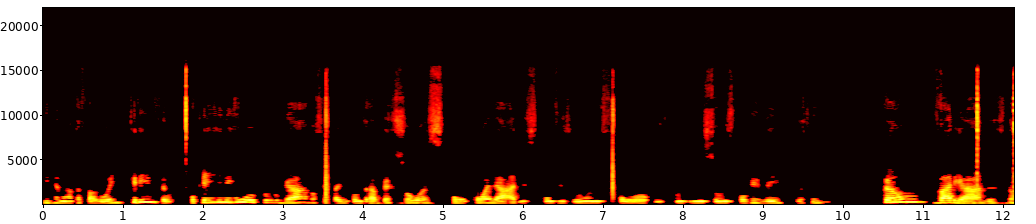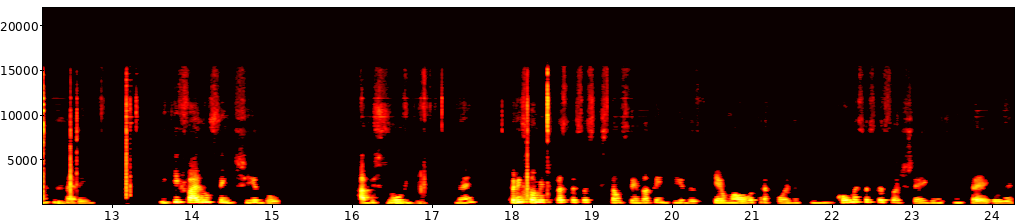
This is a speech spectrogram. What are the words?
que Renata falou é incrível, porque em nenhum outro lugar você vai encontrar pessoas com, com olhares, com visões, com óculos, com dimensões, com vivências assim, tão variadas, tão diferentes, e que faz um sentido absurdo, né? Principalmente para as pessoas que estão sendo atendidas, que é uma outra coisa, como essas pessoas chegam e se entregam, né?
